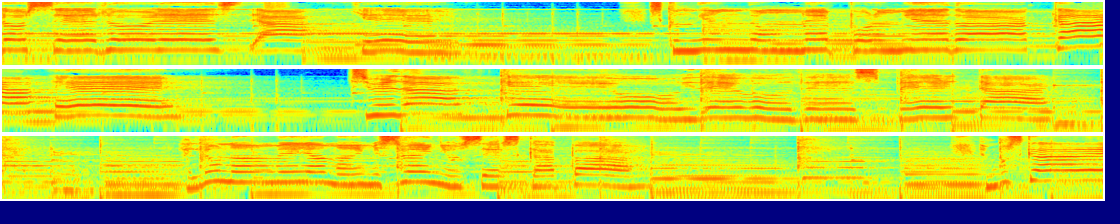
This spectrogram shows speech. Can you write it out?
los errores de ayer, escondiéndome por miedo a caer. Es verdad sueños se escapa. En busca de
